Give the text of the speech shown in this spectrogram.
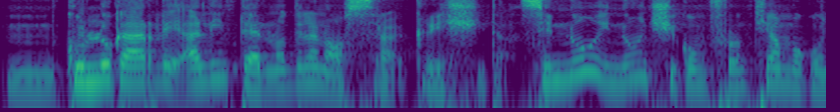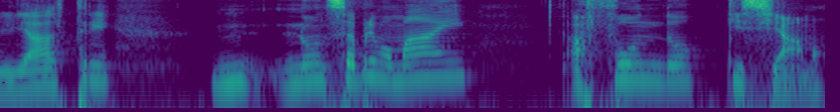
mh, collocarle all'interno della nostra crescita. Se noi non ci confrontiamo con gli altri, n- non sapremo mai a fondo chi siamo.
